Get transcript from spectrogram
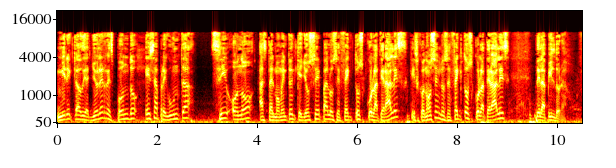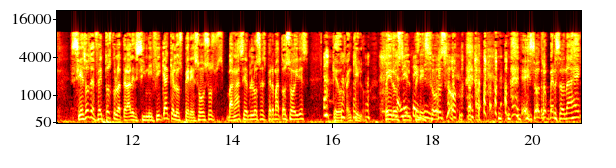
Mire, Claudia, yo le respondo esa pregunta sí o no hasta el momento en que yo sepa los efectos colaterales, que se conocen los efectos colaterales de la píldora. Si esos efectos colaterales significa que los perezosos van a ser los espermatozoides, quedo tranquilo. Pero si el entendí. perezoso es otro personaje,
